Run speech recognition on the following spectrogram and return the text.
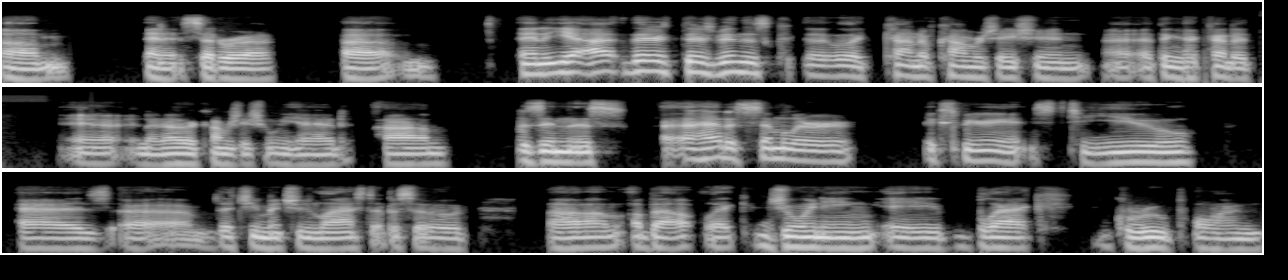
um, and etc. Um, and yeah, there's there's been this uh, like kind of conversation. I think I kind of in another conversation we had um, was in this. I had a similar experience to you as um, that you mentioned last episode um, about like joining a black group on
